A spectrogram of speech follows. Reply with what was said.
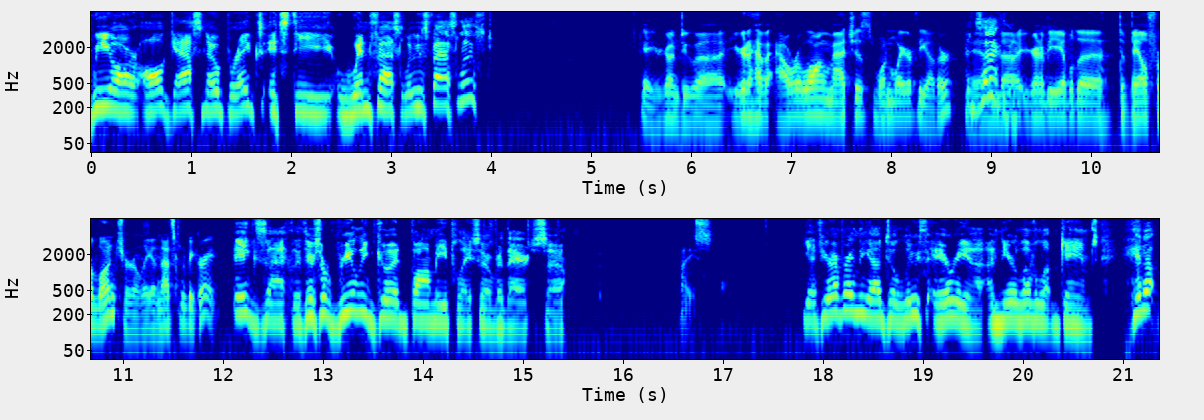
we are all gas, no breaks. It's the win fast, lose fast list. Yeah, you're going to uh, you're going to have hour long matches one way or the other, and Exactly. uh, you're going to be able to to bail for lunch early, and that's going to be great. Exactly. There's a really good Banh Mi place over there. So, Nice. yeah, if you're ever in the uh, Duluth area uh, near Level Up Games, hit up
